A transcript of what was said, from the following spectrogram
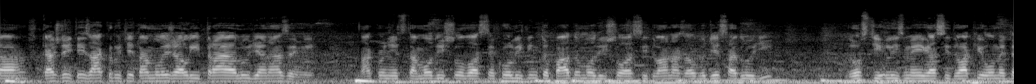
a v každej tej zákrute tam ležali traja ľudia na zemi Nakoniec tam odišlo vlastne kvôli týmto pádom odišlo asi 12 alebo 10 ľudí. Dostihli sme ich asi 2 km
